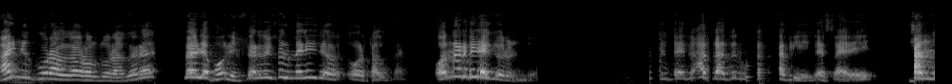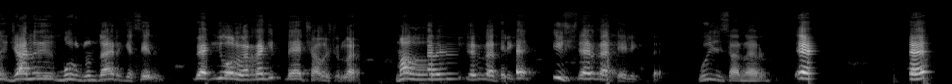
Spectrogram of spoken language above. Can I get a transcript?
Aynı kurallar olduğuna göre böyle polisler de görmeliydi ortalıkta. Onlar bile görünmüyor. Adadır tabii vesaire. Canı, canı burnunda herkesin ve yollarda gitmeye çalışırlar. Malları da tehlikede, işleri de tehlikede. Bu insanların e, e,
